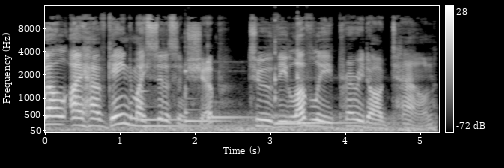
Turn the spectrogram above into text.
Well, I have gained my citizenship to the lovely prairie dog town.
